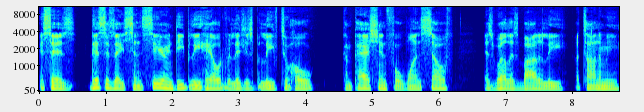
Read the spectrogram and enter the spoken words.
It says, This is a sincere and deeply held religious belief to hold compassion for oneself as well as bodily autonomy.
